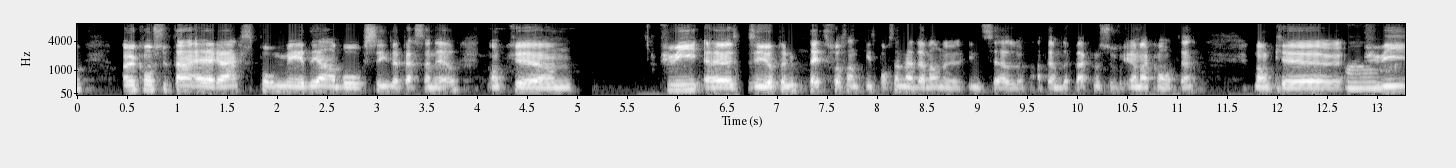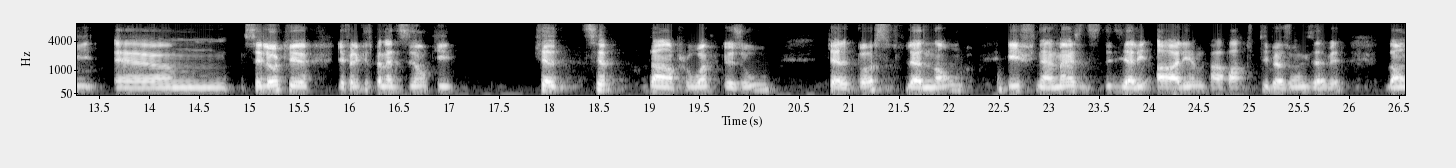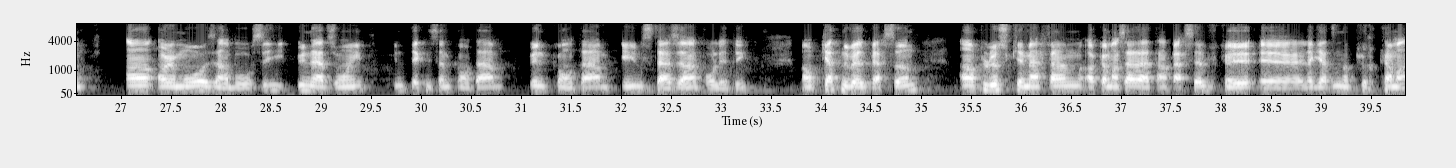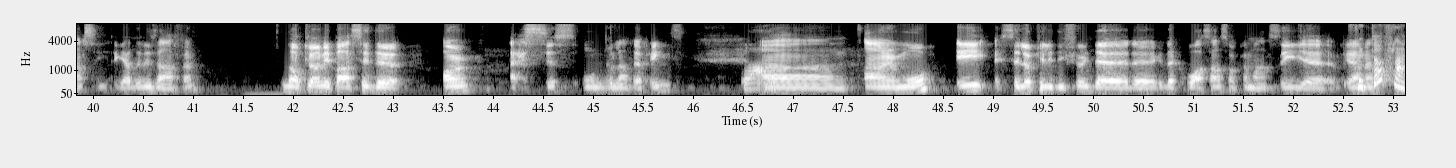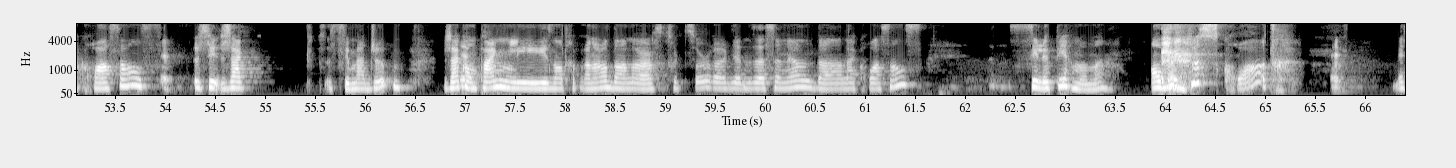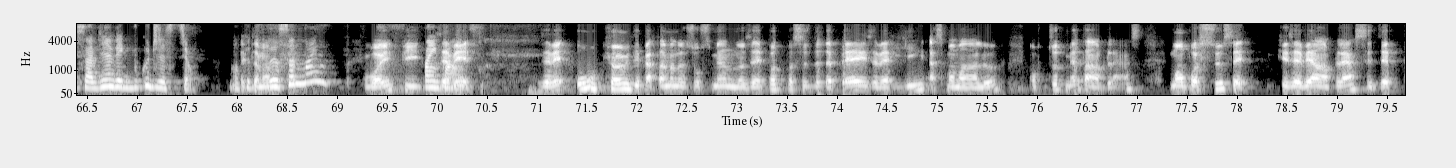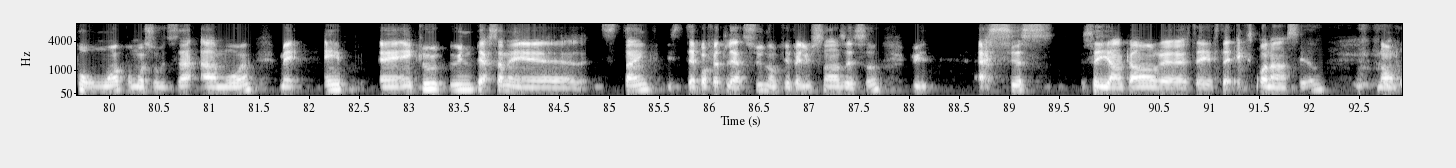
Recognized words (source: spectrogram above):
un consultant RH pour m'aider à embaucher le personnel. Donc, puis, euh, j'ai obtenu peut-être 75% de ma demande initiale en termes de PAC. Je suis vraiment content. Donc, puis, c'est là qu'il a fallu que je prenne la décision qui, quel type d'emploi que j'ouvre, quel poste, le nombre. Et finalement, j'ai décidé d'y aller all-in par rapport à tous les besoins qu'ils avaient. Donc, en un mois, j'ai embauché une adjointe, une technicienne comptable, une comptable et une stagiaire pour l'été. Donc, quatre nouvelles personnes. En plus que ma femme a commencé à temps partiel vu que euh, la gardienne a pu recommencer à garder les enfants. Donc là, on est passé de 1 à 6 au niveau de l'entreprise en, un mois. Et c'est là que les défis de, croissance ont commencé euh, C'est tough la croissance. C'est ma job. J'accompagne les entrepreneurs dans leur structure organisationnelle, dans la croissance. C'est le pire moment. On veut tous croître, mais ça vient avec beaucoup de gestion. On peut dire ça de même? Oui, puis vous avez, aucun département de ressources humaines. Vous n'avez pas de processus de paie, vous n'avez rien à ce moment-là. Donc, tout mettre en place. Mon processus que j'avais en place, c'était pour moi, pour me temps à moi, mais euh, inclure une personne euh, distincte, s'était pas fait là-dessus, donc il a fallu changer ça. Puis à 6, c'est encore, euh, c'était exponentiel. Donc,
